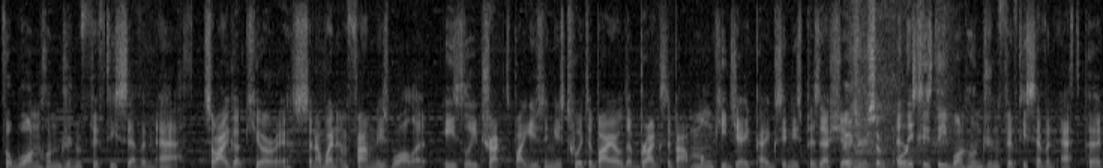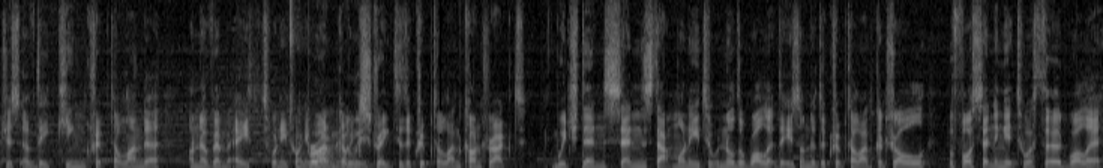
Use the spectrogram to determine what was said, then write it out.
for 157 ETH. So I got curious and I went and found his wallet, easily tracked by using his Twitter bio that brags about monkey JPEGs in his possession. Thanks for some And this is the 157 ETH purchase of the King Cryptolander on November 8th, 2021, Brian going straight to the Cryptoland contract, which then sends that money to another wallet that is under the Cryptoland control before sending it to a third wallet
